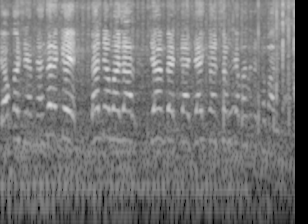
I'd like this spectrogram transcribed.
ఈ అవకాశం అందరికీ ధన్యవాదాలు. జై అంబేద్కర్ జై కాన్సం జై మందకృష్ణ మాదిగా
